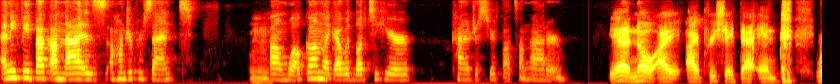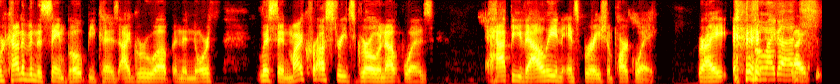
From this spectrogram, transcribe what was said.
Any feedback on that is 100% mm-hmm. um, welcome. Like, I would love to hear kind of just your thoughts on that or yeah, no, I I appreciate that, and we're kind of in the same boat because I grew up in the north. Listen, my cross streets growing up was Happy Valley and Inspiration Parkway, right? Oh my gosh! like,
